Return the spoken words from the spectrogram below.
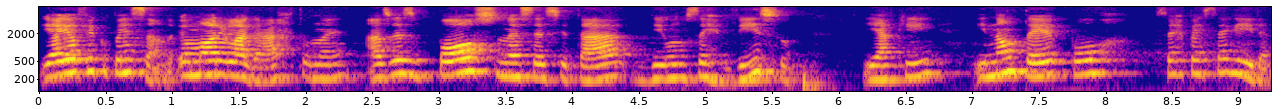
E aí eu fico pensando, eu moro em Lagarto, né? Às vezes posso necessitar de um serviço e aqui e não ter por ser perseguida.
